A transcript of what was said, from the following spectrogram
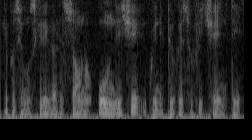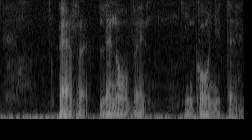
che possiamo scrivere sono 11 quindi più che sufficienti per le 9 incognite.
